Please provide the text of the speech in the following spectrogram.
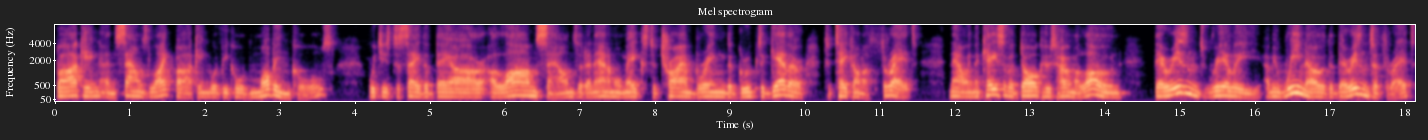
barking and sounds like barking would be called mobbing calls, which is to say that they are alarm sounds that an animal makes to try and bring the group together to take on a threat. Now, in the case of a dog who's home alone, there isn't really, I mean, we know that there isn't a threat,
